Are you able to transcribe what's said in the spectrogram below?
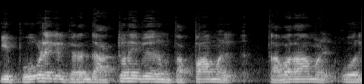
இப்பூவுலகில் பிறந்த அத்துணை பேரும் தப்பாமல் தவறாமல் ஒரு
